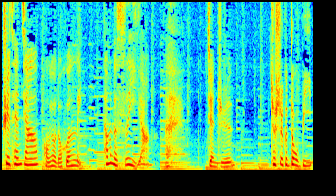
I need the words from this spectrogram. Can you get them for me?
去参加朋友的婚礼，他们的司仪呀，哎，简直就是个逗逼。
